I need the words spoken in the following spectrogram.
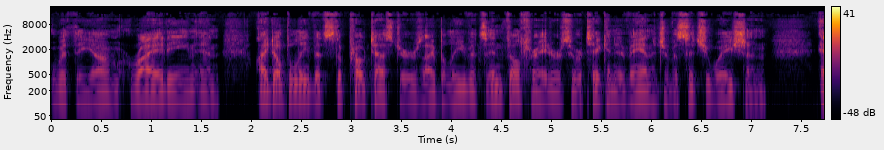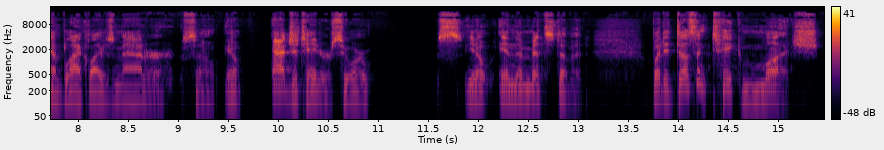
with the um, rioting, and I don't believe it's the protesters. I believe it's infiltrators who are taking advantage of a situation, and Black Lives Matter. So you know, agitators who are you know in the midst of it. But it doesn't take much,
